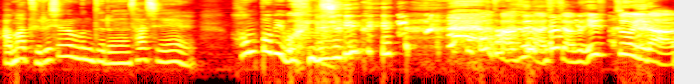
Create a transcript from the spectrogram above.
아마 들으시는 분들은 사실 헌법이 뭔지 다들 아시지 않아요? 1조 1항.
